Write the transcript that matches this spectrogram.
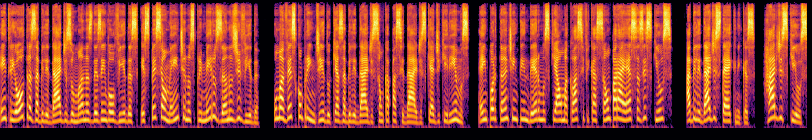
entre outras habilidades humanas desenvolvidas, especialmente nos primeiros anos de vida. Uma vez compreendido que as habilidades são capacidades que adquirimos, é importante entendermos que há uma classificação para essas skills. Habilidades técnicas, hard skills,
